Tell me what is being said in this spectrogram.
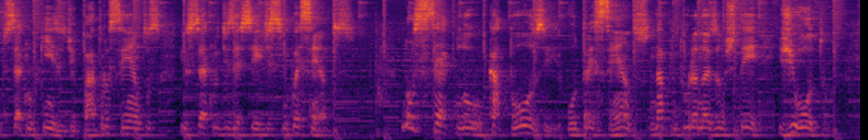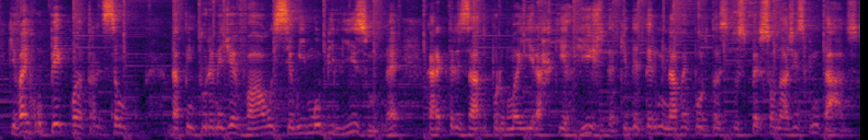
o século XV de 400 e o século XVI de 500. No século XIV ou 300, na pintura nós vamos ter Giotto, que vai romper com a tradição da pintura medieval e seu imobilismo, né, caracterizado por uma hierarquia rígida que determinava a importância dos personagens pintados.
